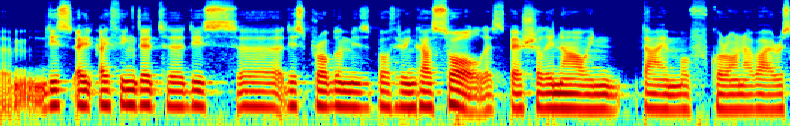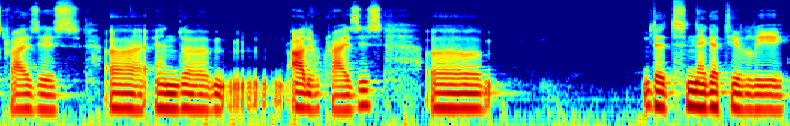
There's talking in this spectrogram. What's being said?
Um, this I, I, think that uh, this uh, this problem is bothering us all, especially now in time of coronavirus crisis uh, and um, other crises uh, that negatively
